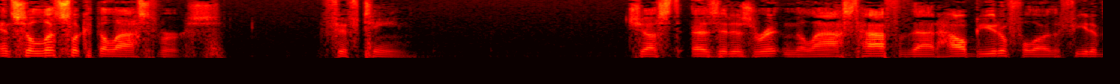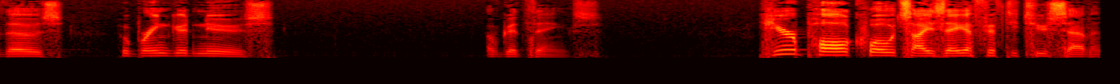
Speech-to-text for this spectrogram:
And so let's look at the last verse, 15. Just as it is written, the last half of that, how beautiful are the feet of those who bring good news of good things. Here, Paul quotes Isaiah 52 7.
